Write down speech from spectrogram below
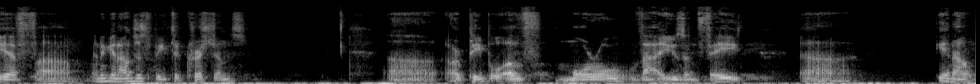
If uh, and again, I'll just speak to Christians uh, or people of moral values and faith. Uh, you know,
